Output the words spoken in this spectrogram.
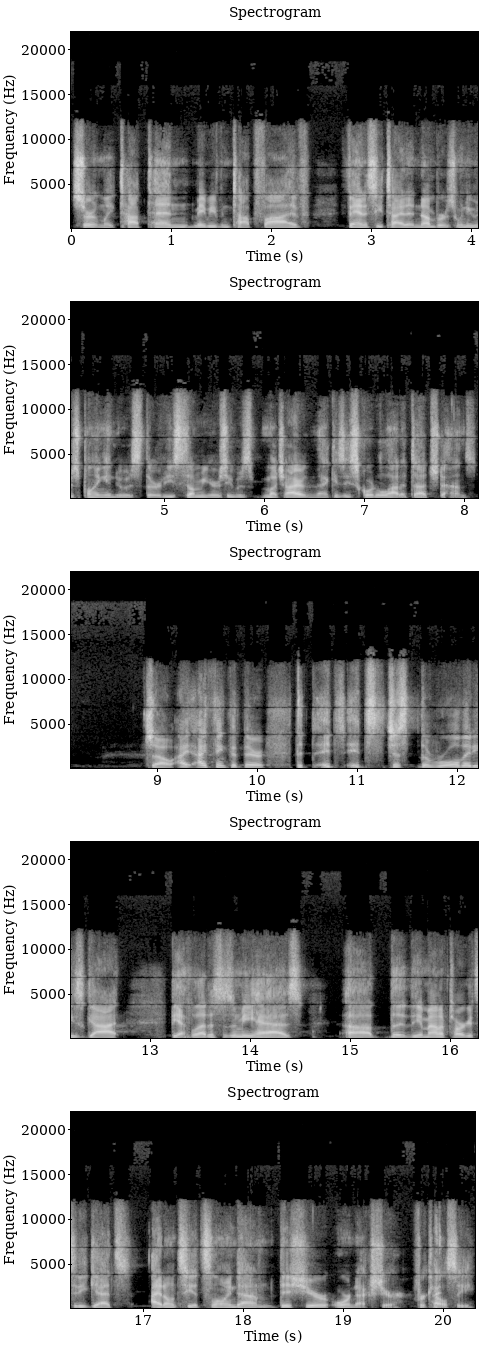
certainly top 10, maybe even top five fantasy tight end numbers when he was playing into his 30s. Some years he was much higher than that because he scored a lot of touchdowns. So I, I think that they're that it's it's just the role that he's got, the athleticism he has, uh, the the amount of targets that he gets. I don't see it slowing down this year or next year for Kelce.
